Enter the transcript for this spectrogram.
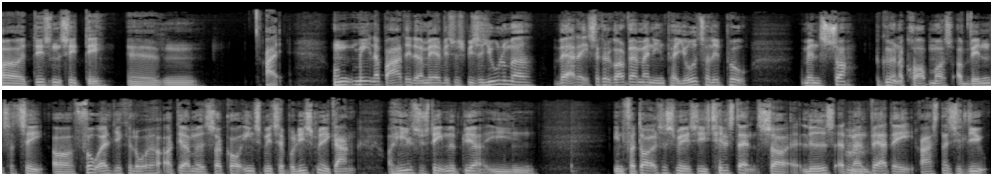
Og det er sådan set det. Øhm, ej. Hun mener bare det der med, at hvis man spiser julemad hver dag, så kan det godt være, at man i en periode tager lidt på. Men så begynder kroppen også at vende sig til at få alle de kalorier, og dermed så går ens metabolisme i gang, og hele systemet bliver i en, en fordøjelsesmæssig tilstand, så ledes, at man Mm. hver dag resten af sit liv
